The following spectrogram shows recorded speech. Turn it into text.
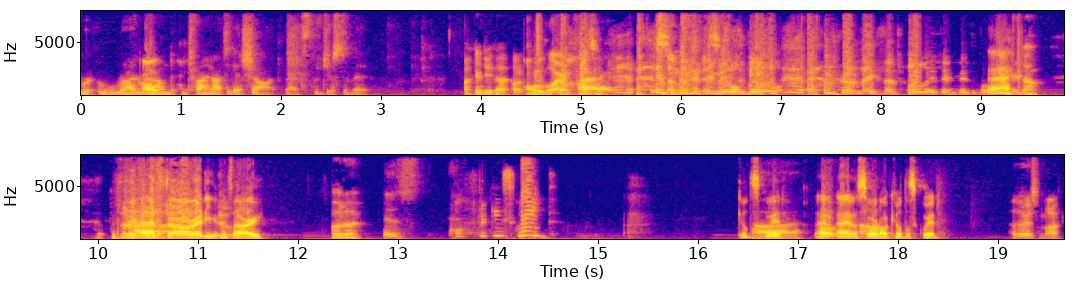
r- ride Oh. around and try not to get shot. That's the gist of it. I can do that. a lot Oh, people are God. Some invisible people. Everyone except Holly is invisible. Ah. to. No. This is a bad start already. I'm sorry. Oh no. Is Oh, freaking squid! Kill the squid. Uh, I, oh, I have a sword. I'll um, kill the squid. Oh, there's Muck.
